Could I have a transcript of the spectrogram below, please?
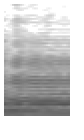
Mm-hmm.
